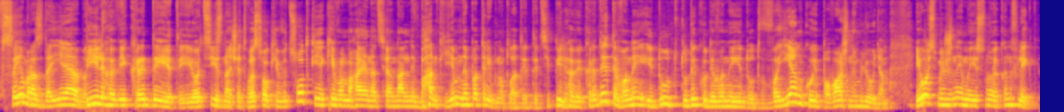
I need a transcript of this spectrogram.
всім роздає пільгові кредити. І оці, значить, високі відсотки, які вимагає Національний банк, їм не потрібно платити. Ці пільгові кредити вони йдуть туди, куди вони йдуть, в воєнку і поважним людям. І ось між ними існує конфлікт.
